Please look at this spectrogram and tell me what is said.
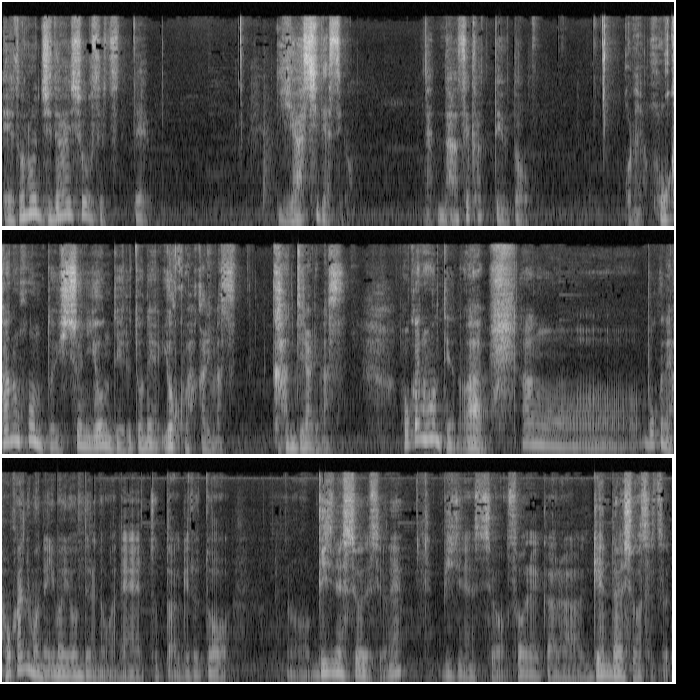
江戸の時代小説って癒しですよ。なぜかっていうとこれね他の本と一緒に読んでいるとねよくわかります。感じられます。他の本っていうのはあの僕ね他にもね今読んでるのがねちょっと挙げるとビジネス書ですよね。ビジネス書それから現代小説。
